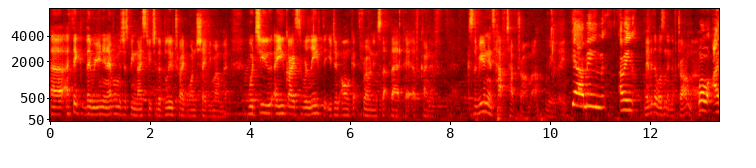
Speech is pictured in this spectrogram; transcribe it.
uh, I think the reunion, everyone was just being nice to each other. Blu tried one shady moment. Would you? Are you guys relieved that you didn't all get thrown into that bear pit of kind of? Because the reunions have to have drama, really. yeah, I mean, I mean, Maybe there wasn't enough drama. Well, I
